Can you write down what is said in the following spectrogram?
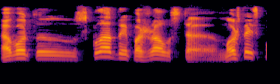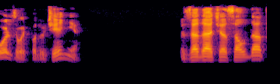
А вот э, склады, пожалуйста, можно использовать под учение. Задача солдат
